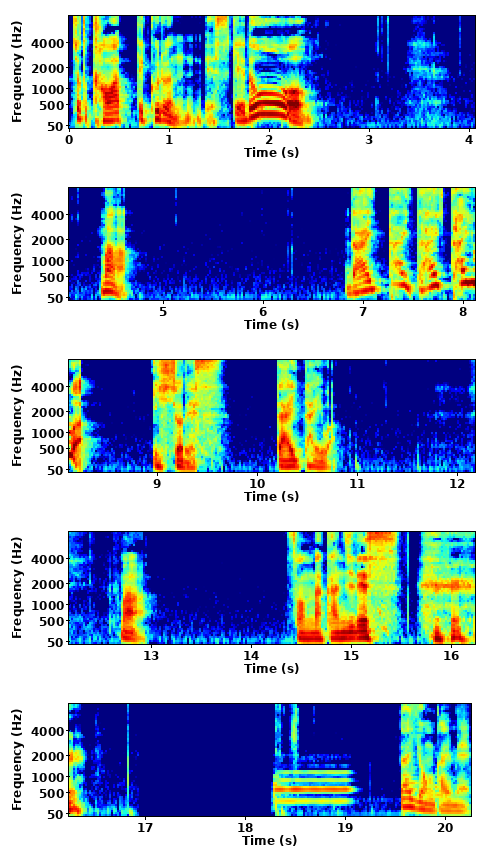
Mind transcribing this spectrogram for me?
ちょっと変わってくるんですけどまあ大体大体は一緒です。大体は。まあそんな感じです。第4回目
